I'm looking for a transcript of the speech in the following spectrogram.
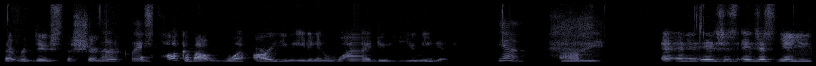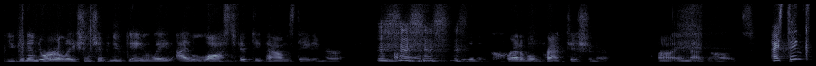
that reduce the sugar. Exactly. Let's talk about what are you eating and why do you eat it? Yeah. Um, and it's just it's just you know you, you get into a relationship and you gain weight i lost 50 pounds dating her uh, an incredible practitioner uh, in that regards i think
